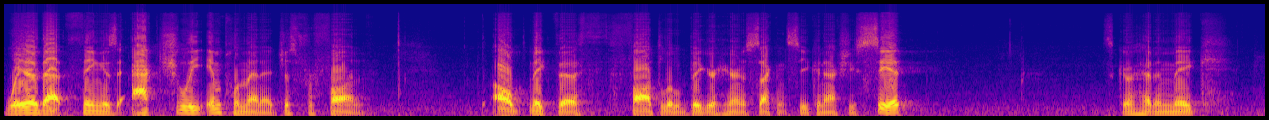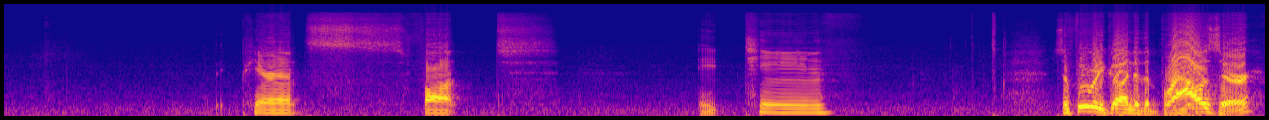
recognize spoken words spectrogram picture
where that thing is actually implemented, just for fun. I'll make the font a little bigger here in a second so you can actually see it. Let's go ahead and make the appearance font 18. So if we were to go into the browser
